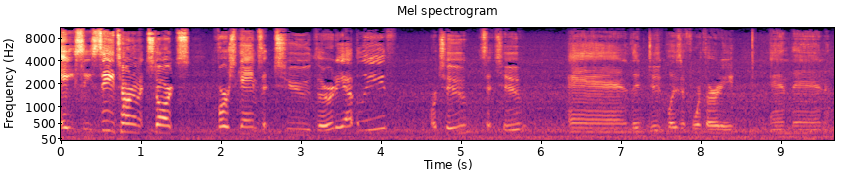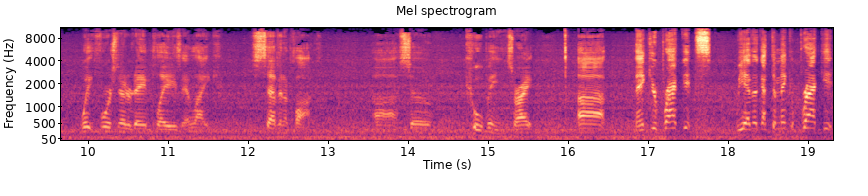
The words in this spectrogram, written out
ACC tournament starts. First game's at 2.30, I believe, or 2. It's at 2. And then Duke plays at 4.30. And then Wake Forest Notre Dame plays at like seven o'clock. Uh, so cool beans, right? Uh, make your brackets. We haven't got to make a bracket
